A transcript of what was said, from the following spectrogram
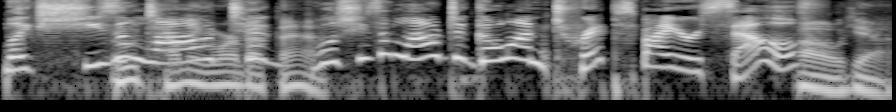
Like she's Ooh, allowed to well, she's allowed to go on trips by herself. Oh, yeah.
